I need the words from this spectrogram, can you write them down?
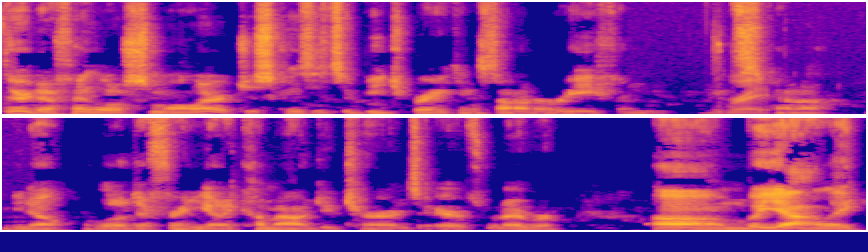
They're definitely a little smaller just because it's a beach break and it's not on a reef and it's Right. kind of you know a little different. You got to come out and do turns, airs, whatever. Um, but yeah, like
